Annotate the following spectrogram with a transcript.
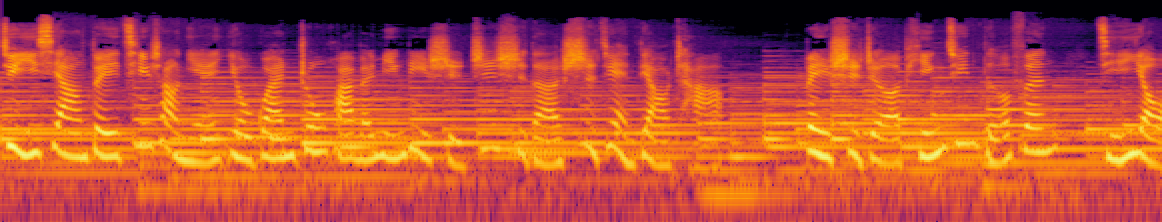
据一项对青少年有关中华文明历史知识的试卷调查，被试者平均得分仅有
